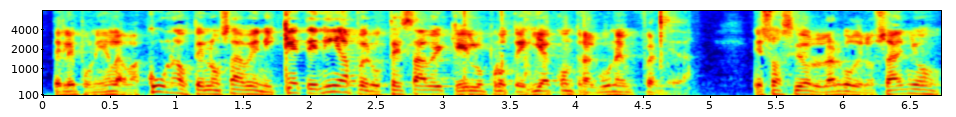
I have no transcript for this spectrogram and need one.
Usted le ponía la vacuna, usted no sabe ni qué tenía, pero usted sabe que lo protegía contra alguna enfermedad. Eso ha sido a lo largo de los años,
